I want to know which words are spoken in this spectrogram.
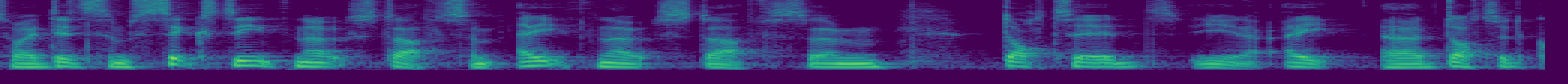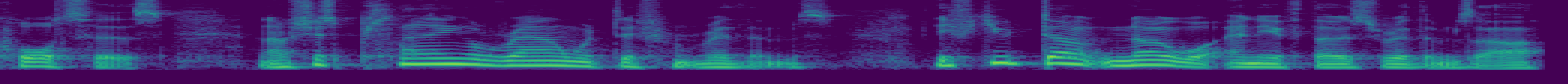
So I did some 16th note stuff, some 8th note stuff, some dotted, you know, eight uh, dotted quarters, and I was just playing around with different rhythms. If you don't know what any of those rhythms are,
